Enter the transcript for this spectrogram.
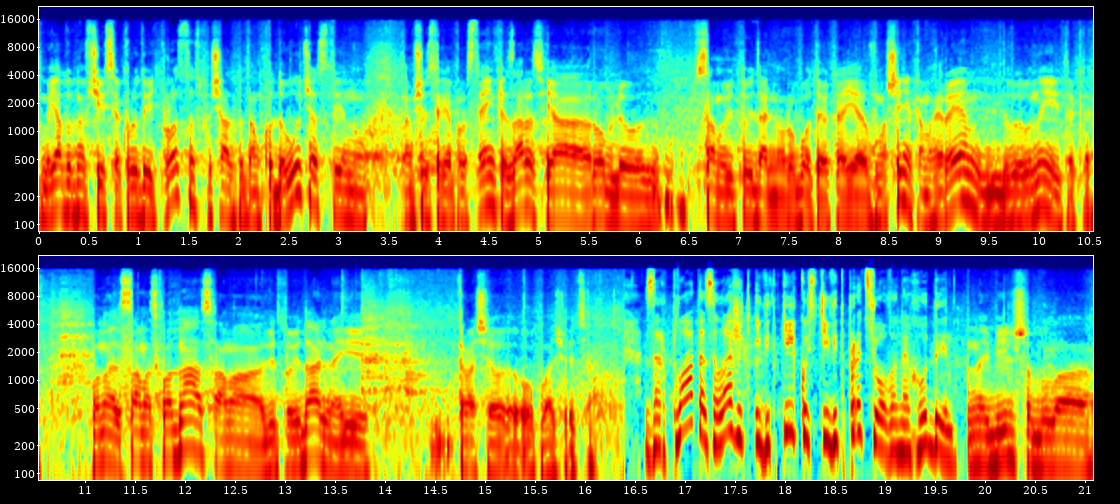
Я тут навчився крутити просто спочатку там ходову частину, там щось таке простеньке. Зараз я роблю саму відповідальну роботу, яка є в машині, там ГРМ, двигуни і таке. Вона саме складна, саме відповідальна і краще оплачується. Зарплата залежить і від кількості відпрацьованих годин. Найбільша була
